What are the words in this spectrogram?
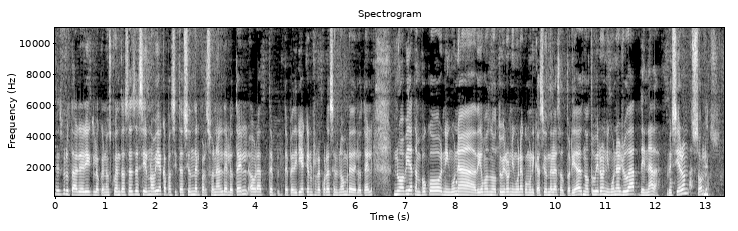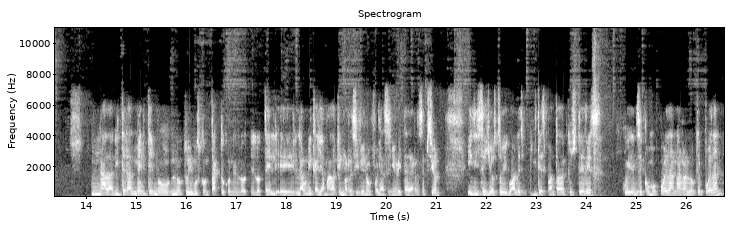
Es brutal, Eric, lo que nos cuentas. Es decir, no había capacitación del personal del hotel. Ahora te, pediría que nos recuerdes el nombre del hotel. No había tampoco ninguna, digamos, no tuvieron ninguna comunicación de las autoridades, no tuvieron ninguna ayuda de nada. Lo hicieron solos. nada, literalmente no, no tuvimos contacto con el, el hotel. Eh, la única llamada que nos recibieron fue la señorita de recepción y dice, yo estoy igual de espantada que ustedes, cuídense como puedan, hagan lo que puedan.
